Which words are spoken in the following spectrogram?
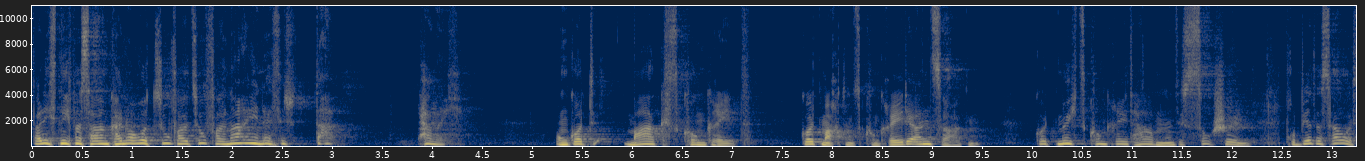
Weil ich es nicht mehr sagen kann, oh Zufall, Zufall. Nein, es ist da. Herrlich. Und Gott mag es konkret. Gott macht uns konkrete Ansagen. Gott möchte es konkret haben und das ist so schön. Probiert das aus.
